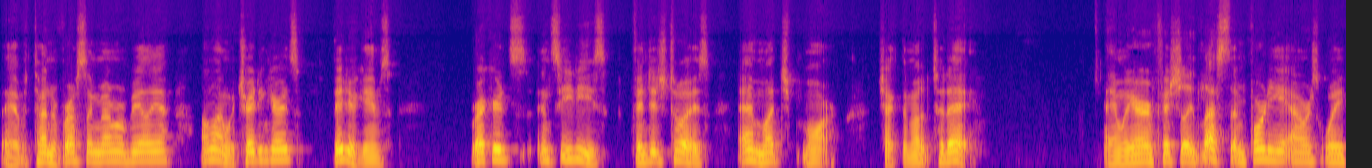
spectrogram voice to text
They have a ton of wrestling memorabilia, along with trading cards, video games, records and CDs, vintage toys, and much more. Check them out today. And we are officially less than 48 hours away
